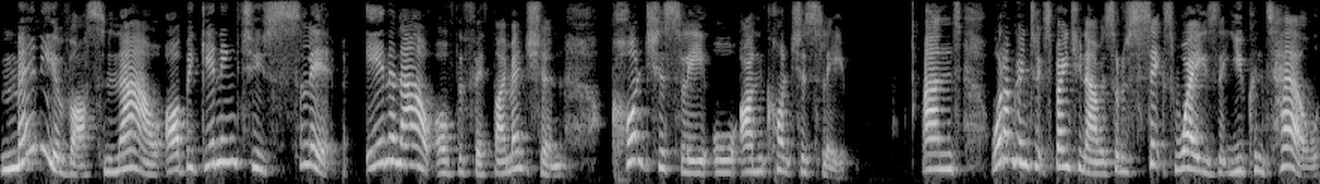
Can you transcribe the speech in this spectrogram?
many of us now are beginning to slip in and out of the fifth dimension, consciously or unconsciously. And what I'm going to explain to you now is sort of six ways that you can tell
